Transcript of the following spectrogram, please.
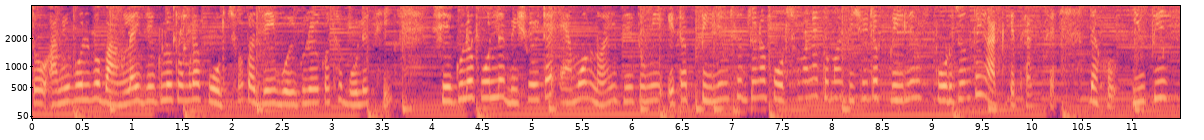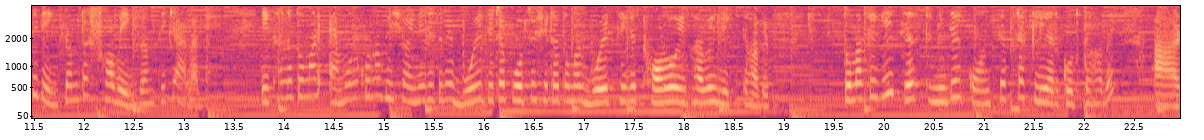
তো আমি বলব বাংলায় যেগুলো তোমরা পড়ছো বা যেই বইগুলোর কথা বলেছি, সেগুলো পড়লে বিষয়টা এমন নয় যে তুমি এটা প্রিলিমসের জন্য পড়ছো মানে তোমার বিষয়টা প্রিলিমস পর্যন্তই আটকে থাকছে। দেখো ইউপিএসসির এক্সামটা সব এক্সাম থেকে আলাদা। এখানে তোমার এমন কোনো বিষয় নেই যে তুমি বই যেটা পড়ছো সেটা তোমার বইয়ের থেকে থরো এইভাবেই লিখতে হবে। তোমাকে গিয়ে জাস্ট নিজের কনসেপ্টটা ক্লিয়ার করতে হবে। আর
